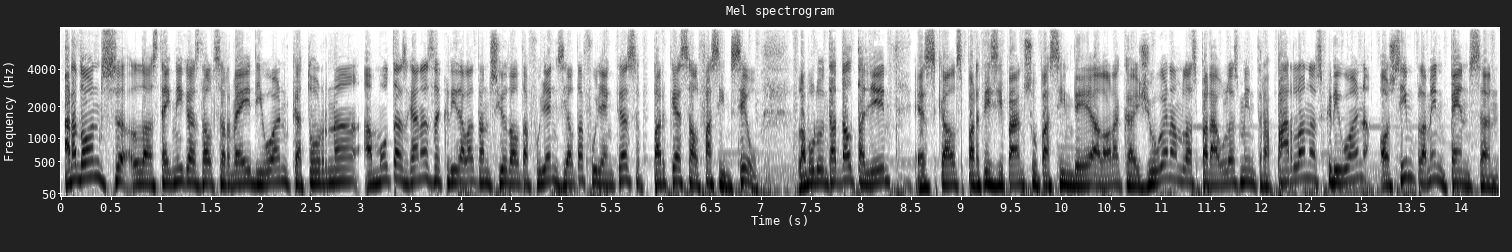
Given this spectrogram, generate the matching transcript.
Ara, doncs, les tècniques del servei diuen que torna amb moltes ganes de cridar l'atenció d'altafullencs i altafullenques perquè se'l facin seu. La voluntat del taller és que els participants s'ho passin bé a l'hora que juguen amb les paraules mentre parlen, escriuen o simplement pensen.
